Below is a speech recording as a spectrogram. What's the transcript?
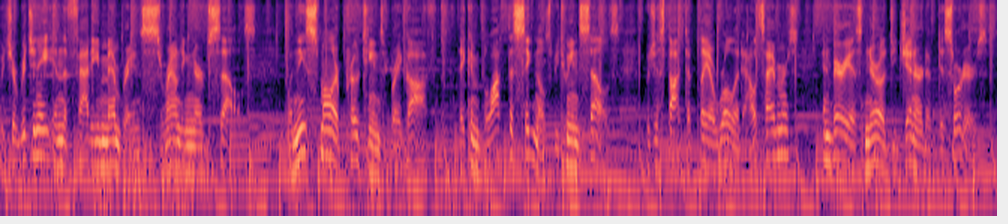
which originate in the fatty membranes surrounding nerve cells. When these smaller proteins break off, they can block the signals between cells, which is thought to play a role in Alzheimer's and various neurodegenerative disorders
